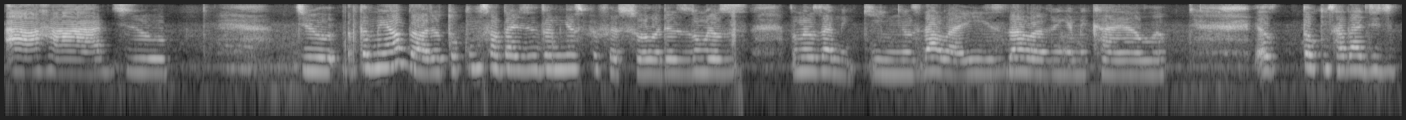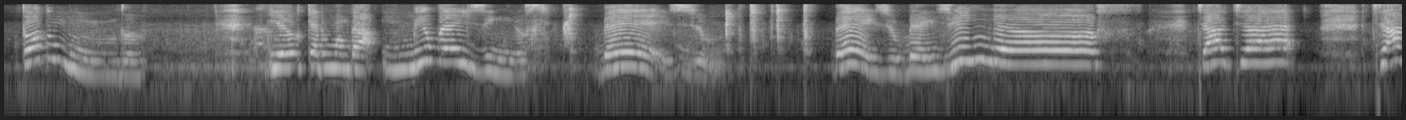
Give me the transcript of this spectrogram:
a rádio. Eu também adoro. Eu tô com saudade das minhas professoras, dos meus, dos meus amiguinhos, da Laís, da Lavinha Micaela. Eu tô com saudade de todo mundo. E eu quero mandar mil beijinhos. Beijo. Beijo, beijinhos. Tchau, tchau. Tchau,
